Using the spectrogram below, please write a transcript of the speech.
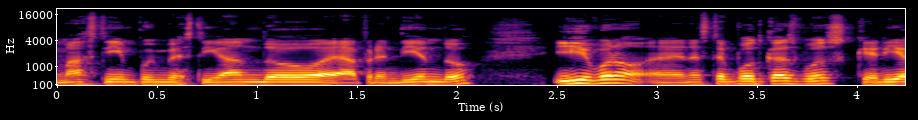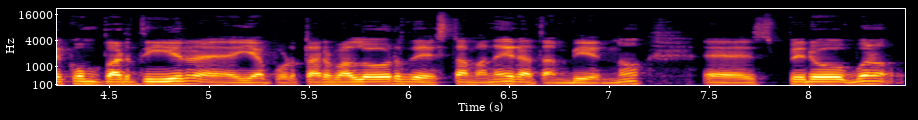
más tiempo investigando, aprendiendo. Y bueno, en este podcast pues quería compartir y aportar valor de esta manera también, ¿no? espero, bueno,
